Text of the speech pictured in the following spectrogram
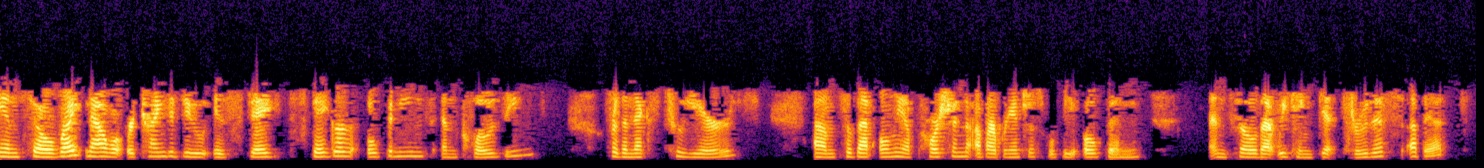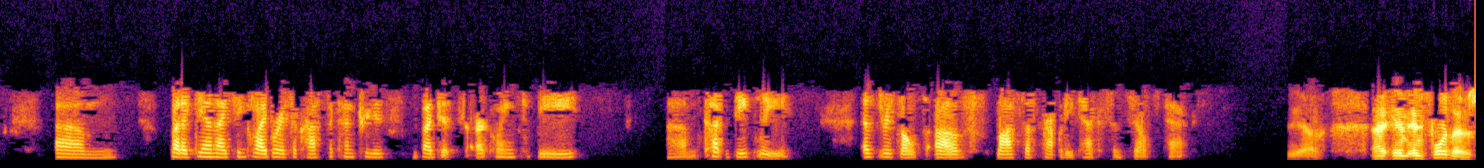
And so right now what we're trying to do is stag- stagger openings and closings for the next two years um, so that only a portion of our branches will be open and so that we can get through this a bit. Um, but again, I think libraries across the country's budgets are going to be um, cut deeply as a result of loss of property tax and sales tax. Yeah, uh, and and for those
